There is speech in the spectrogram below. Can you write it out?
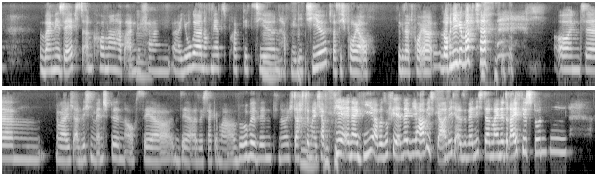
bei mir selbst ankomme, habe angefangen, äh, Yoga noch mehr zu praktizieren, Mhm. habe meditiert, was ich vorher auch, wie gesagt, vorher noch nie gemacht habe. Und ähm, weil ich an sich ein Mensch bin, auch sehr, sehr, also ich sage immer Wirbelwind. Ne? Ich dachte immer, ich habe viel Energie, aber so viel Energie habe ich gar nicht. Also wenn ich dann meine drei, vier Stunden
